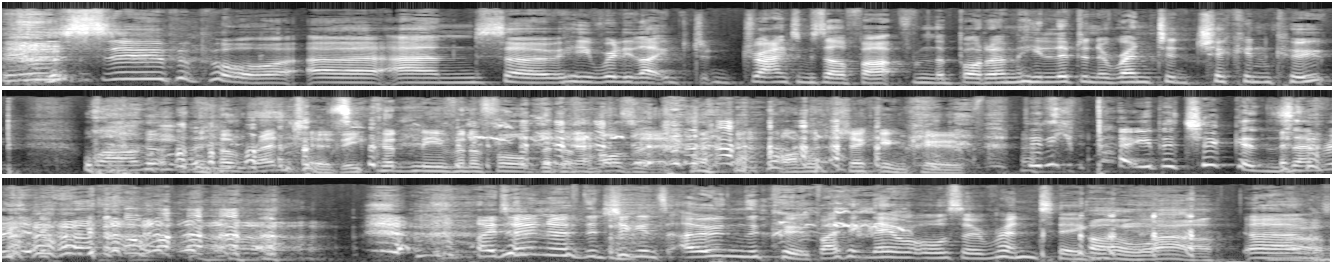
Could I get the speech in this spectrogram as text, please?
he was super poor, uh, and so he really like d- dragged himself up from the bottom. He lived in a rented chicken coop while he was rented. He couldn't even afford the deposit on a chicken coop. did he pay the chickens every I don't know if the chickens own the coop. I think they were also renting. Oh, wow. wow Um,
